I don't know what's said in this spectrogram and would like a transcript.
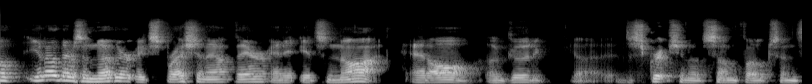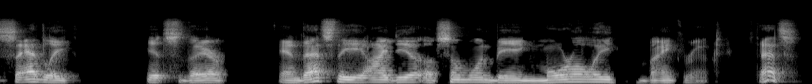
Well, you know, there's another expression out there, and it, it's not at all a good uh, description of some folks. And sadly, it's there. And that's the idea of someone being morally bankrupt. That's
